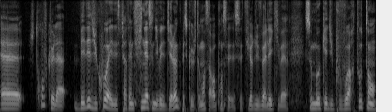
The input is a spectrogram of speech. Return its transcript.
Je trouve que la BD, du coup, a une certaine finesse au niveau des dialogues, parce que justement, ça reprend cette, cette figure du valet qui va se moquer du pouvoir tout en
